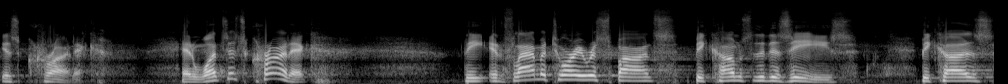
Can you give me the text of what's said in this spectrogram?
is chronic. And once it's chronic, the inflammatory response becomes the disease because,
